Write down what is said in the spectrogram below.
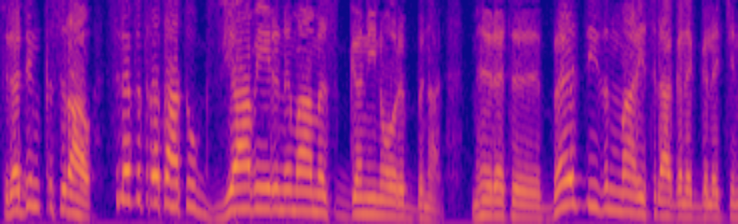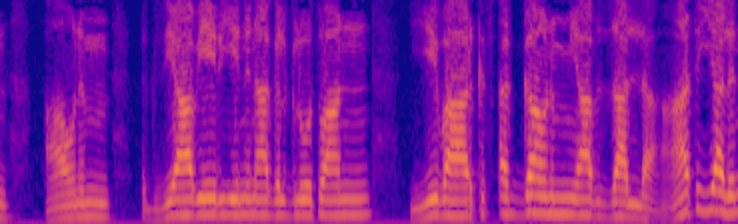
ስለ ድንቅ ሥራው ስለ ፍጥረታቱ እግዚአብሔርን ማመስገን ይኖርብናል። ምሕረት በዚህ ዝማሬ ስላገለገለችን አሁንም እግዚአብሔር ይህንን አገልግሎቷን ይባርክ ጸጋውንም ያብዛላት እያልን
